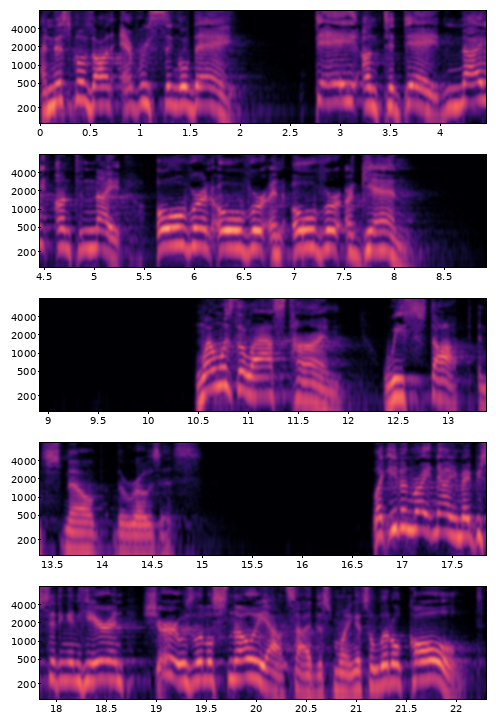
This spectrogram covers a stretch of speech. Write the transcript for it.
And this goes on every single day. Day unto day, night unto night, over and over and over again. When was the last time we stopped and smelled the roses? Like even right now, you may be sitting in here and sure, it was a little snowy outside this morning. It's a little cold.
